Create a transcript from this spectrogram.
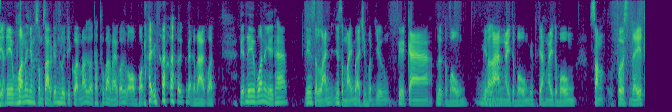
វា day 1ហ្នឹងខ្ញុំសុំសារភាពលួចពីគាត់មកគាត់ថាធ្វើបានបែបគាត់ល្អបំផុតហើយពាក់កណ្ដាលគាត់វា day 1និយាយថា យើងស្រឡាញ់យើងសម័យមើលអាជីវិតយើងពេលការលើកដំបូងមានបាទឡានថ្ងៃដំបូងមានផ្ទះថ្ងៃដំបូងសង់ first date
